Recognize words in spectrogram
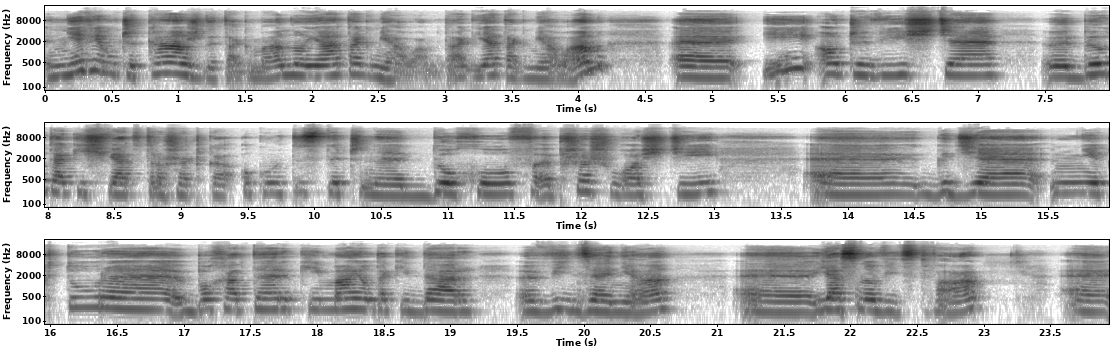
Nie wiem, czy każdy tak ma, no ja tak miałam, tak? Ja tak miałam. E, I oczywiście był taki świat troszeczkę okultystyczny, duchów, e, przeszłości, e, gdzie niektóre bohaterki mają taki dar e, widzenia, e, jasnowictwa. E,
